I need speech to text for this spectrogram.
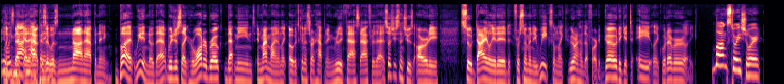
It looking back at it now because it was not happening. But we didn't know that. We're just like her water broke. That means in my mind, I'm like, oh, it's gonna start happening really fast after that. Especially since she was already so dilated for so many weeks. I'm like, we don't have that far to go to get to eight, like whatever. Like Long story short,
